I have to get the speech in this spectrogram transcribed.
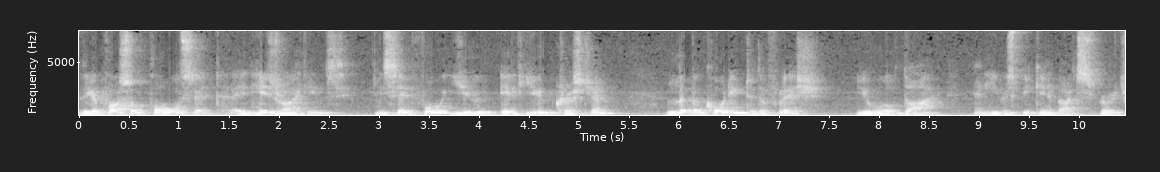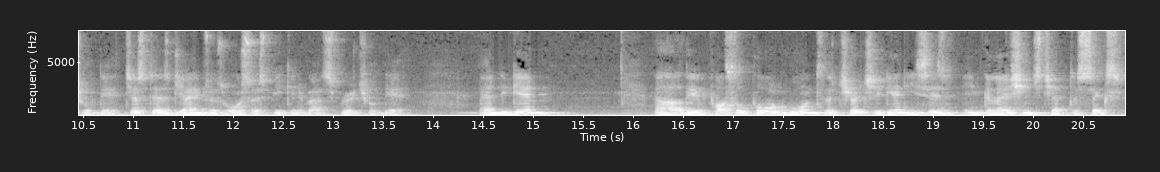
the Apostle Paul said in his writings, he said, For you, if you, Christian, live according to the flesh, you will die. And he was speaking about spiritual death, just as James was also speaking about spiritual death. And again, uh, the Apostle Paul warns the church again. He says in Galatians chapter 6,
